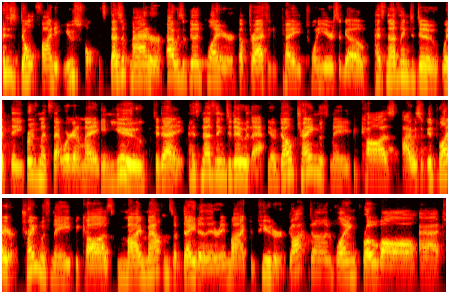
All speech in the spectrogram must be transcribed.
I just don't find it useful. It doesn't matter. I was a good player, got drafted and paid 20 years ago. Has nothing to do with the improvements that we're going to make in you today. Has nothing to do with that. You know, don't train with me because I was a good player. Train with me because my mountains of data that are in my computer got done playing pro ball at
